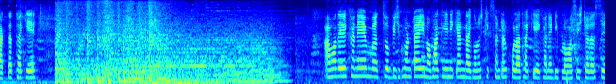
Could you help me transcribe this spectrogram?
ডাক্তার থাকে। আমাদের এখানে চব্বিশ ঘন্টায় Nova clinic and diagnostic centre খোলা থাকে। এখানে ডিপ্লোমা সিস্টার আছে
